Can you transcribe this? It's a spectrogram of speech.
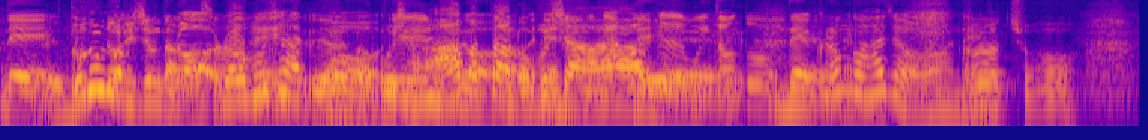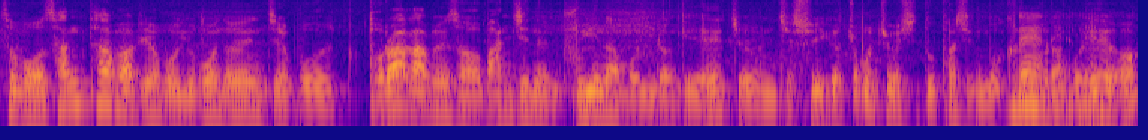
네. 물이 좀 달라서. 러, 러브샷 예, 뭐 러브샷. 아. 맞다 네. 러브샷. 그러니까 hug 예. 뭐이 정도. 네, 네. 그런 거 하죠. 네. 그렇죠. 그래서 뭐 산타 마리아 뭐 이거는 이제 뭐 돌아가면서 만지는 부위나 뭐 이런 게 좀 이제 수위가 조금 조금씩 높아지는 뭐 그런 네, 거라고 네, 네. 해요.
